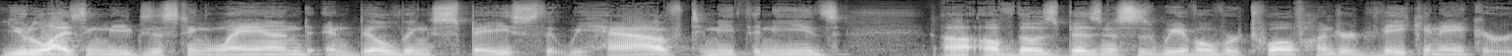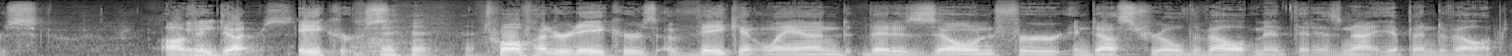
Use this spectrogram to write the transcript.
utilizing the existing land and building space that we have to meet the needs uh, of those businesses. We have over 1,200 vacant acres of Acres. acres 1,200 acres of vacant land that is zoned for industrial development that has not yet been developed.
